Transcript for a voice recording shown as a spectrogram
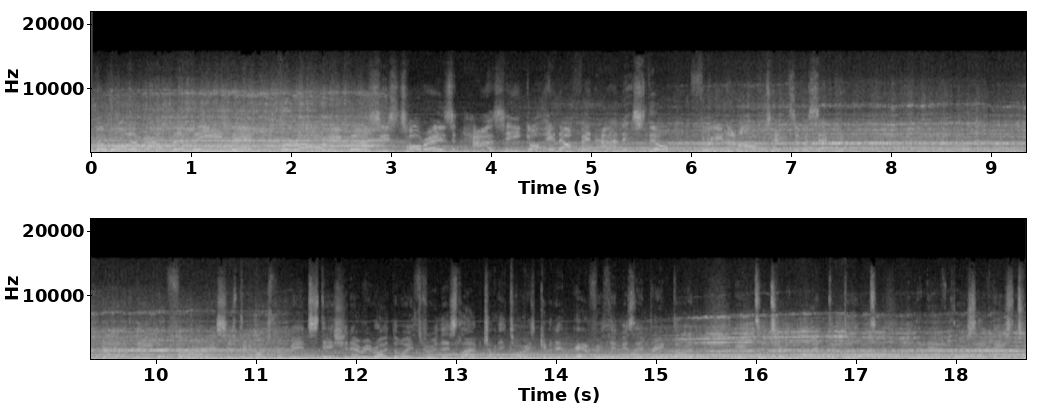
But what about the lead then? Ferrari versus Torres. Has he got enough in hand? It's still three and a half tenths of a second. Yeah, that lead of Ferraris has pretty much remained stationary right the way through this lap. Johnny Torres giving it everything as they break down into turn 9 to bolt. And then they, of course, have these two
